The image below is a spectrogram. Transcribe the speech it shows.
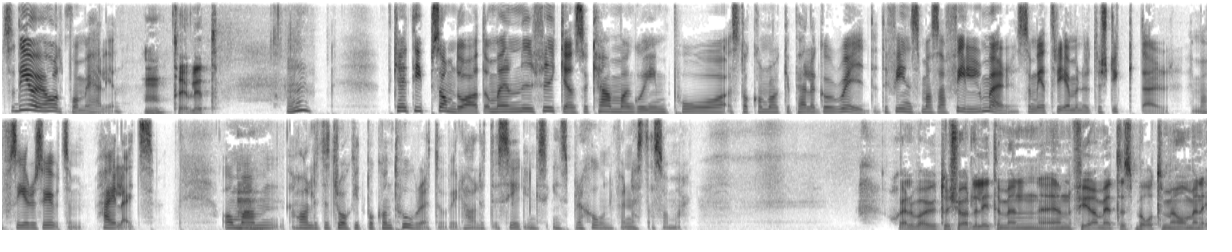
Så det har jag hållit på med i helgen. Mm, trevligt. Mm. Det kan jag tipsa om då att om man är nyfiken så kan man gå in på Stockholm Archipelago Raid. Det finns massa filmer som är tre minuter styck där man får se hur det ser ut som highlights. Om mm. man har lite tråkigt på kontoret och vill ha lite seglingsinspiration för nästa sommar. Själv var jag ute och körde lite med en, en fyra meters båt med, med en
